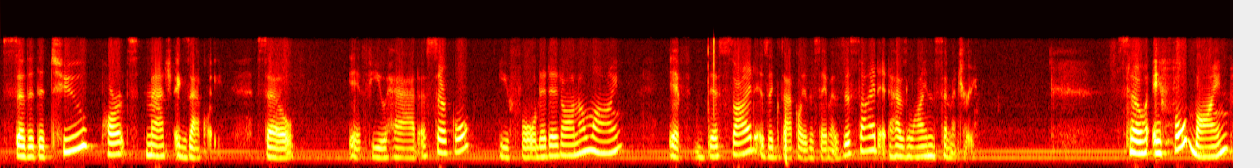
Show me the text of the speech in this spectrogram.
so that the two parts match exactly. So if you had a circle, you folded it on a line. If this side is exactly the same as this side, it has line symmetry. So a fold line,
